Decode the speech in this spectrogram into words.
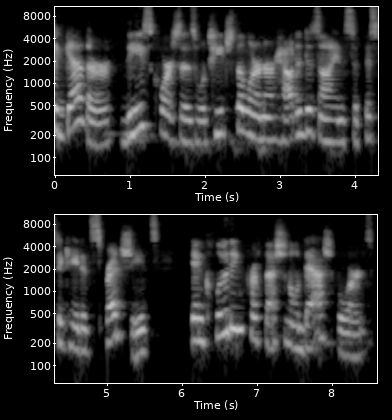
Together, these courses will teach the learner how to design sophisticated spreadsheets, including professional dashboards,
